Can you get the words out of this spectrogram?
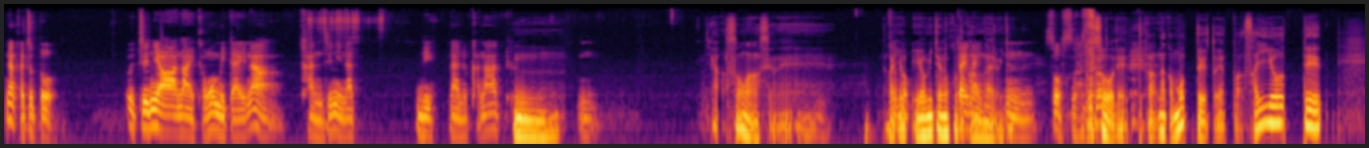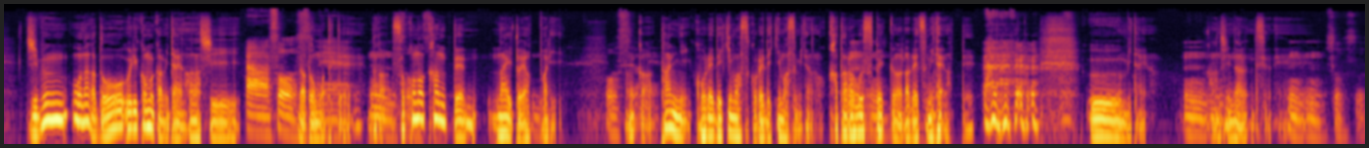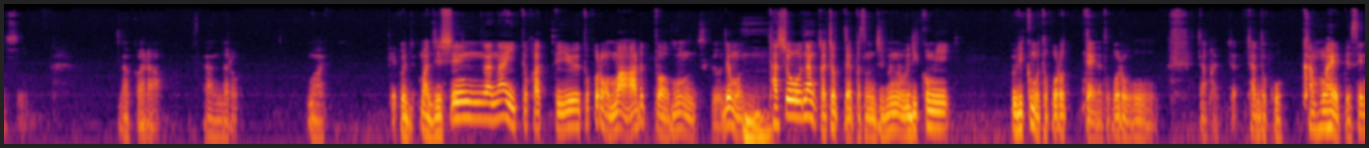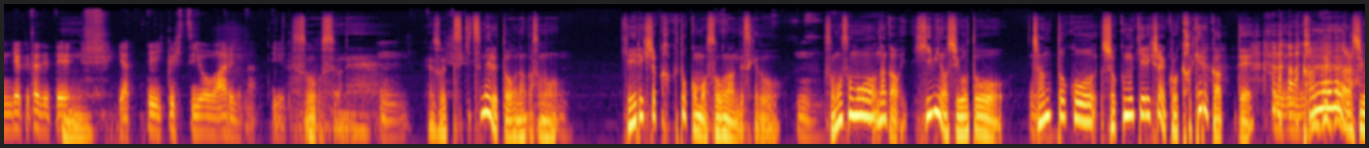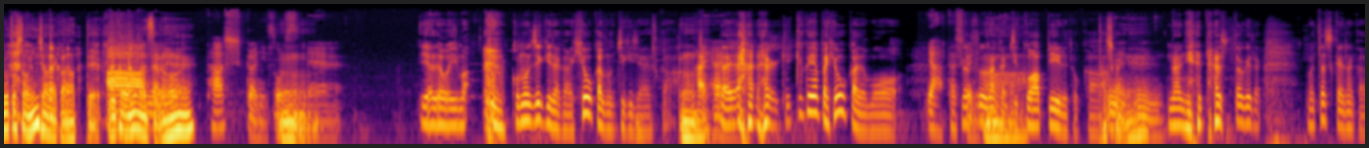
なんかちょっと、うちには合わないかもみたいな感じにな、りなるかなって。うん。うん。いや、そうなんですよね。なんか読み手のこと考えるみたいな。うん。そうそうそう。そうで、てか、なんかもっと言うとやっぱ採用って自分をなんかどう売り込むかみたいな話。だと思ってて、うなんかそこの観点ないとやっぱり、そうっすなんか。単にこれできます、これできますみたいなのカタログスペックの羅列みたいになって、うーんみたいうんな感じになるんですようんね。うん、そうそうそう。だから、なんだろう。まあ、結構、まあ自信がないとかっていうところもまああるとは思うんですけど、でもうん多少なんかちょっとやっぱその自分の売り込み、売り込むところみたいなところを、なんかちゃんとこう考えて戦略立てうんてやっていく必要はあるよなっていう。そうですよね。うん。でそれ突き詰めると、なんかそのん、経歴書書くとこもそうなんですけど、うん。そもそもなんか日々の仕事をちゃんとこう、職務経歴書にこれ書けるかって考えながら仕事した方がいいんじゃないかなって、僕は思うんですよね。確かにそうですね。いや、でも今、この時期だから評価の時期じゃないですか。うん。はいはい。結局やっぱ評価でも、いや、確かに。そうなんか自己アピールとか、確かにねうん何や成し遂げたか。まあ確かになんか、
